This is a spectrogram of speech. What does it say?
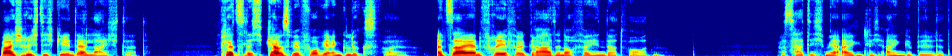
war ich richtiggehend erleichtert. Plötzlich kam es mir vor wie ein Glücksfall, als sei ein Frevel gerade noch verhindert worden. Was hatte ich mir eigentlich eingebildet,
